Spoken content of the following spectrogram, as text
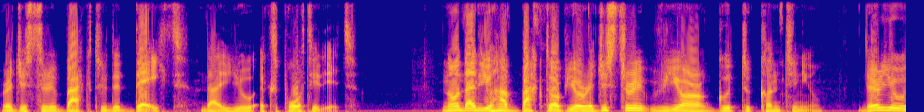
registry back to the date that you exported it. Now that you have backed up your registry we are good to continue. There you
